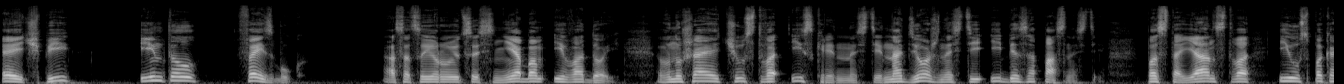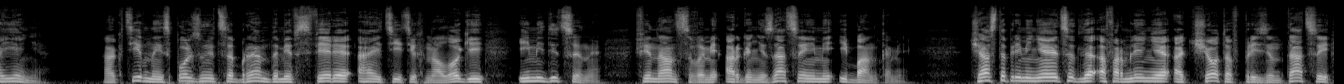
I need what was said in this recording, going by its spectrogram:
HP, Intel, Facebook ассоциируются с небом и водой, внушая чувство искренности, надежности и безопасности, постоянства и успокоения. Активно используется брендами в сфере IT-технологий и медицины, финансовыми организациями и банками. Часто применяется для оформления отчетов, презентаций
